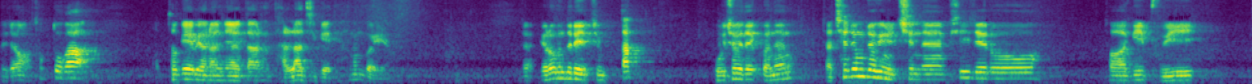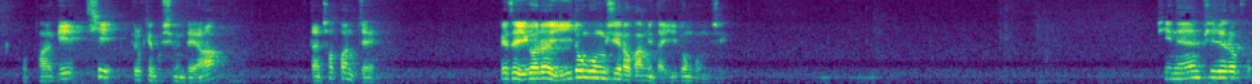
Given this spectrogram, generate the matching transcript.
그죠? 속도가 어떻게 변하느냐에 따라서 달라지게 하는 거예요. 자, 여러분들이 지금 딱 보셔야 될 거는 자, 최종적인 위치는 P0 더하기 V 곱하기 t 이렇게 보시면 돼요. 일단 첫 번째. 그래서 이거를 이동 공식이라고 합니다. 이동 공식. p는 p0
